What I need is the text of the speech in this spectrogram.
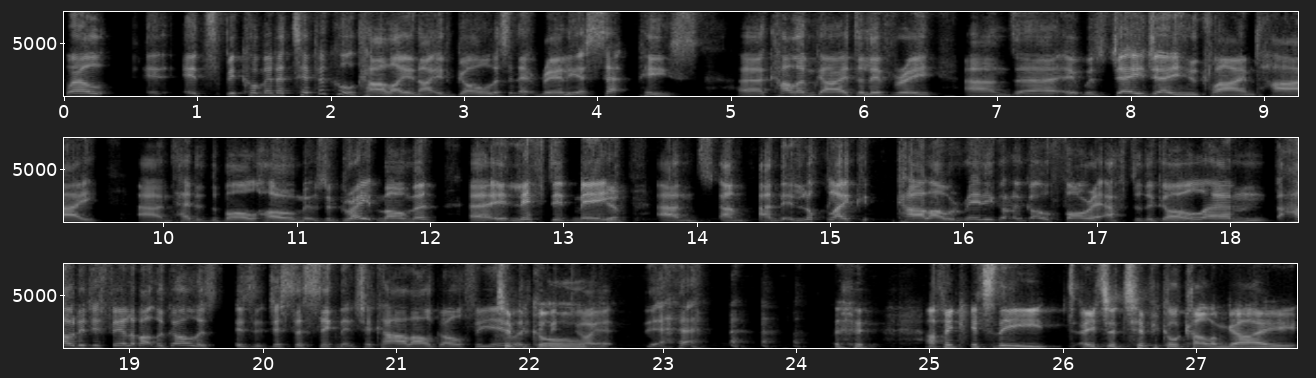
well, it, it's becoming a typical Carlisle United goal, isn't it? Really, a set piece. Uh, Callum Guy delivery, and uh, it was JJ who climbed high and headed the ball home. It was a great moment. Uh, it lifted me, Yeah. and um, and it looked like Carlisle were really going to go for it after the goal. Um, how did you feel about the goal? Is is it just a signature Carlisle goal for you? you Typical- enjoy it? Yeah. I think it's the it's a typical Callum guy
